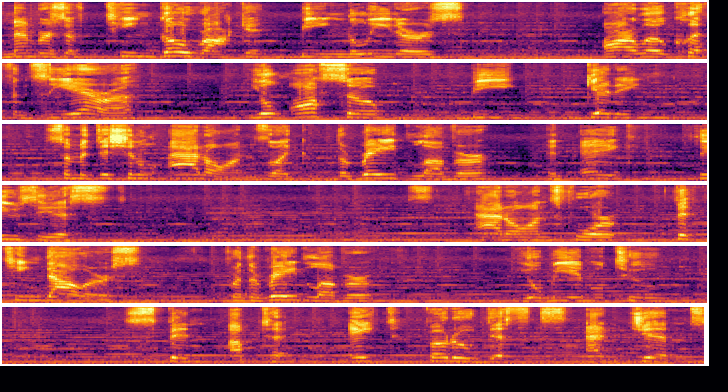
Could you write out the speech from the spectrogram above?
members of Team Go Rocket, being the leaders Arlo, Cliff, and Sierra, you'll also be getting some additional add-ons like the Raid Lover and Egg Enthusiast add-ons for $15. For the Raid Lover, you'll be able to spin up to 8 photo discs at gyms,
